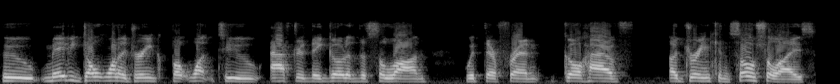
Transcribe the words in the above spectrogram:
who maybe don't want to drink but want to after they go to the salon with their friend go have a drink and socialize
